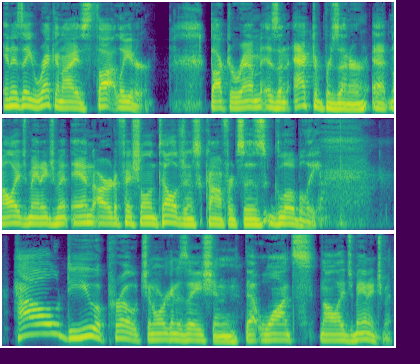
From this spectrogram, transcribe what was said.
and is a recognized thought leader. Dr. Rhem is an active presenter at knowledge management and artificial intelligence conferences globally. How do you approach an organization that wants knowledge management?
